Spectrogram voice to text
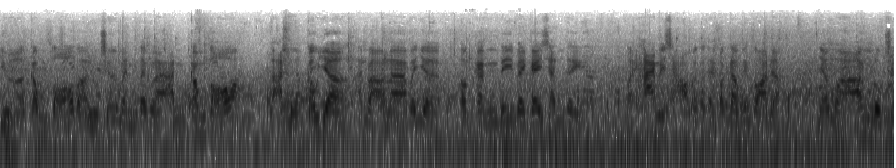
giữa công tố và luật sư mình, tức là anh công tố, là anh muốn câu giờ. Anh bảo là bây giờ họ cần đi về cây xanh thì phải 26 mới có thể bắt đầu phiên tòa được. Nhưng mà anh luật sư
